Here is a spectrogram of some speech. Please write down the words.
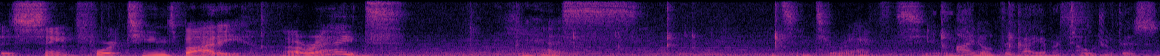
That is Saint 14's body. All right. Yes. Let's interact and see what I don't think I ever told you this,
